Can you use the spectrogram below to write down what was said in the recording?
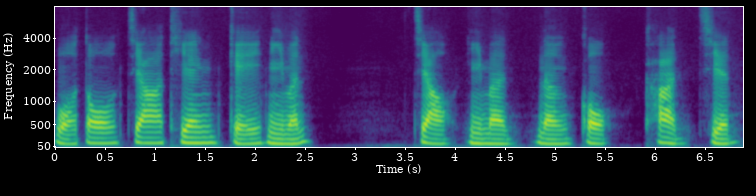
我都加添给你们，叫你们能够看见。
